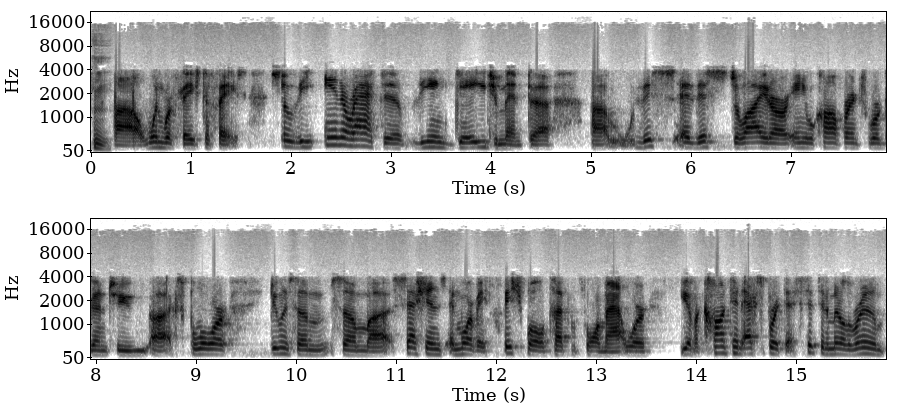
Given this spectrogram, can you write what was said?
hmm. uh, when we're face to face. So the interactive, the engagement. Uh, uh, this uh, this July at our annual conference, we're going to explore doing some some sessions in more of a fishbowl type of format where you have a content expert that sits in the middle of the room,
